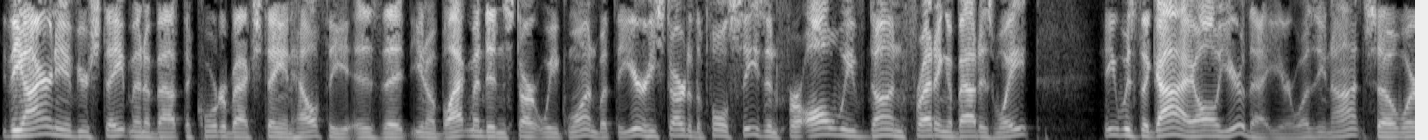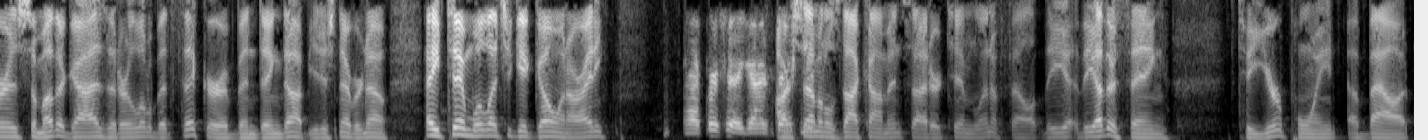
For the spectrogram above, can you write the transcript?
The irony of your statement about the quarterback staying healthy is that you know Blackman didn't start week one, but the year he started the full season, for all we've done fretting about his weight, he was the guy all year that year, was he not? So whereas some other guys that are a little bit thicker have been dinged up, you just never know. Hey Tim, we'll let you get going. All righty. I appreciate it, guys. Our Thank you. Seminoles.com insider Tim Linafelt. The the other thing, to your point about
